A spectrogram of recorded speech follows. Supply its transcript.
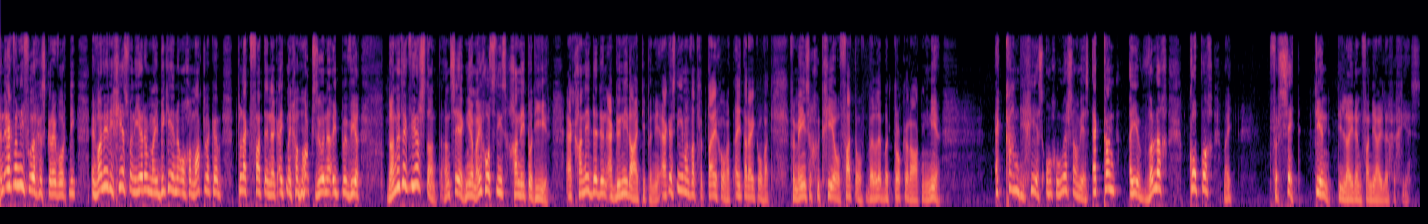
En ek wil nie voorgeskryf word nie. En wanneer die gees van die Here my bietjie in 'n ongemaklike plek vat en ek uit my gemaksone uitbeweeg, Dan het ek weerstand. Dan sê ek nee, my godsdiens gaan net tot hier. Ek gaan nie dit doen. Ek doen nie daai tipe nie. Ek is nie iemand wat getuig of wat uitreik of wat vir mense goed gee of vat of hulle betrokke raak nie. Nee. Ek kan die gees ongehoorsaam wees. Ek kan eie willig koppig my verset teen die leiding van die Heilige Gees.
